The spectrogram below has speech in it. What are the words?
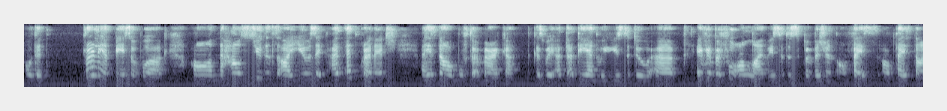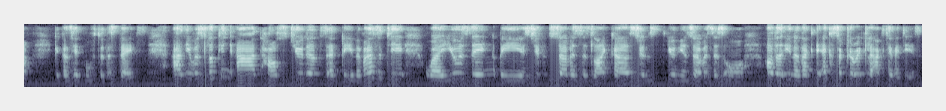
who did brilliant piece of work on how students are using at, at Greenwich. And he's now moved to America because we at, at, the end we used to do um, even before online we used to do supervision on face on FaceTime because he'd moved to the states. And he was looking at how students at the university were using the student services like uh, students union services or other you know like the extracurricular activities.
